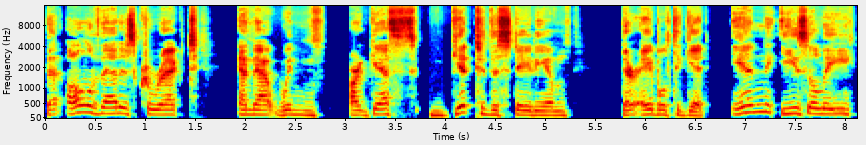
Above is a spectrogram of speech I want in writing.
that all of that is correct and that when our guests get to the stadium, they're able to get in easily,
